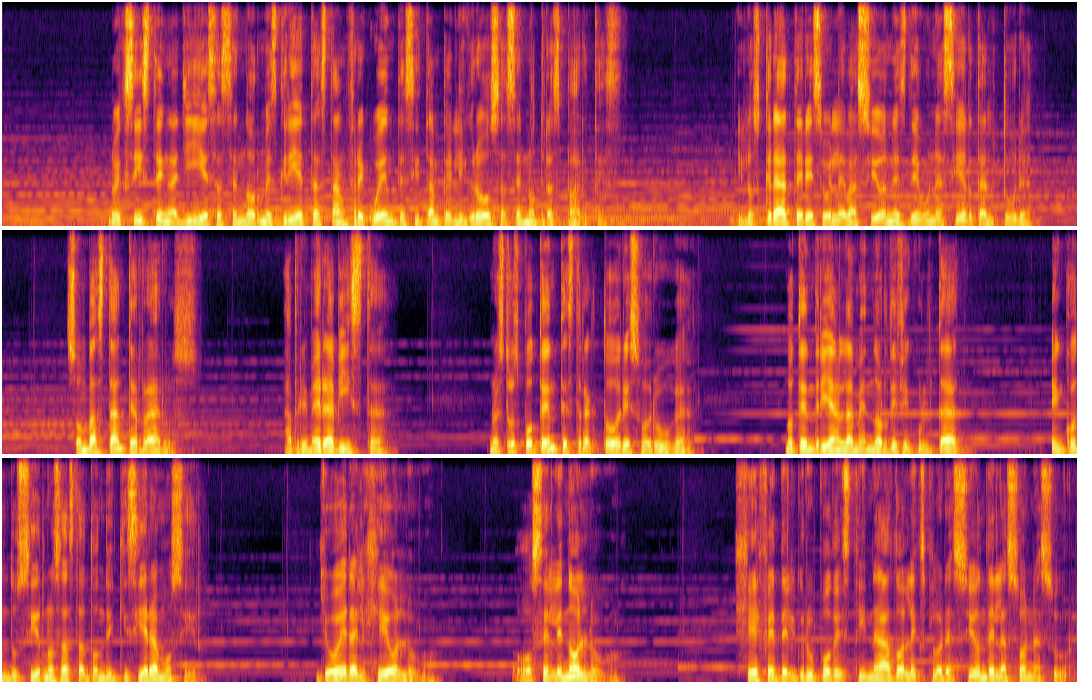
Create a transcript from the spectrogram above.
No existen allí esas enormes grietas tan frecuentes y tan peligrosas en otras partes. Y los cráteres o elevaciones de una cierta altura son bastante raros. A primera vista, nuestros potentes tractores oruga no tendrían la menor dificultad en conducirnos hasta donde quisiéramos ir. Yo era el geólogo, o selenólogo, jefe del grupo destinado a la exploración de la zona sur.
